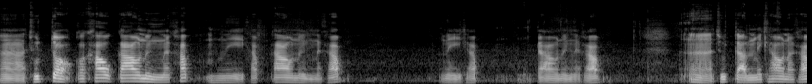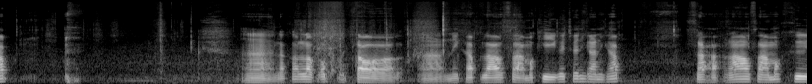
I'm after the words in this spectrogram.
อ่าชุดเจาะก็เข้าเก้าหนึ่งนะครับ นี่ครับเก้าหนึ่งนะครับ นี่ครับเก้าหนึ่งนะครับอ่าชุดกันไม่เข้านะครับอ่าแล้วก็เราก็ต่ออ่านี่ครับลาวสามัคคีก็เช่นกันครับ สาลาวสามัคคี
